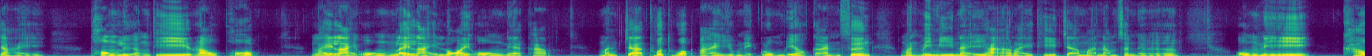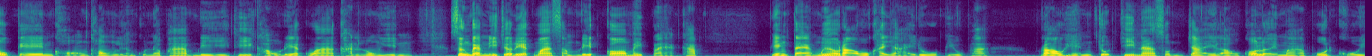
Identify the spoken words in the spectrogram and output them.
ใจ ทองเหลืองที่เราพบหลาย ๆ องค์ หลาย ๆ ร้อยองค์เนี่ยครับมันจะทั่ว ๆ ไปอยู่ในกลุ่มเดียวกัน ซึ่งมันไม่มีนัยยะอะไรที่จะมานำเสนอ องค์นี้เข้าเกณฑ์ของทองเหลืองคุณภาพดีที่เขาเรียกว่าขันลงหิน ซึ่งแบบนี้จะเรียกว่าสำริดก็ไม่แปลกครับ เพียงแต่เมื่อเราขยายดูผิวพระ เราเห็นจุดที่น่าสนใจเราก็เลยมาพูดคุย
